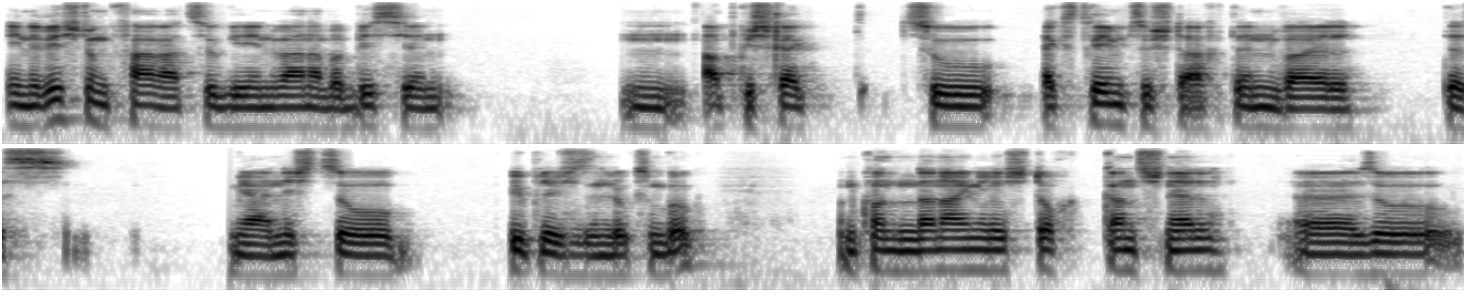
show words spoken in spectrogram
in Richtung Fahrrad zu gehen, waren aber ein bisschen mh, hm, abgeschreckt, zu extrem zu starten, weil das ja nicht so üblich ist in Luxemburg und konnten dann eigentlich doch ganz schnell äh, so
